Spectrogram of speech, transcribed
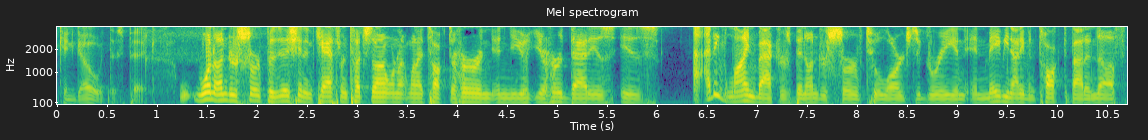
can go with this pick. one underserved position, and Katherine touched on it when I, when I talked to her, and, and you, you heard that is is I think linebacker's been underserved to a large degree, and, and maybe not even talked about enough.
